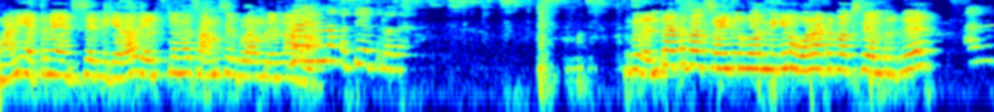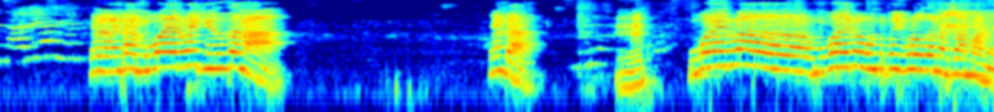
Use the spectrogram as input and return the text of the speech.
மணி எத்தனை ஆச்சு? சரி இன்னைக்கு ஏதாவது எடுத்துட்டு வந்தா சமைச்சிருக்கலாம்ல என்ன? நான் என்ன கத்தி எடுத்துட்டு வரேன்? இன்னும் ரெண்டு அட்டை பாக்ஸ் வாங்கிட்டு வருவார் இன்னைக்கு. ஒரு அட்டை பாக்ஸ் வந்திருக்கு? ஏன்னா ரெண்டா மூவாயிரம் ரூபாய்க்கு இதுதானா? ஏண்டா? மூவாயிரம் ரூபா மூவாயிரம் ரூபா கொண்டு போய் இவ்வளவுதானா சாமானு?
